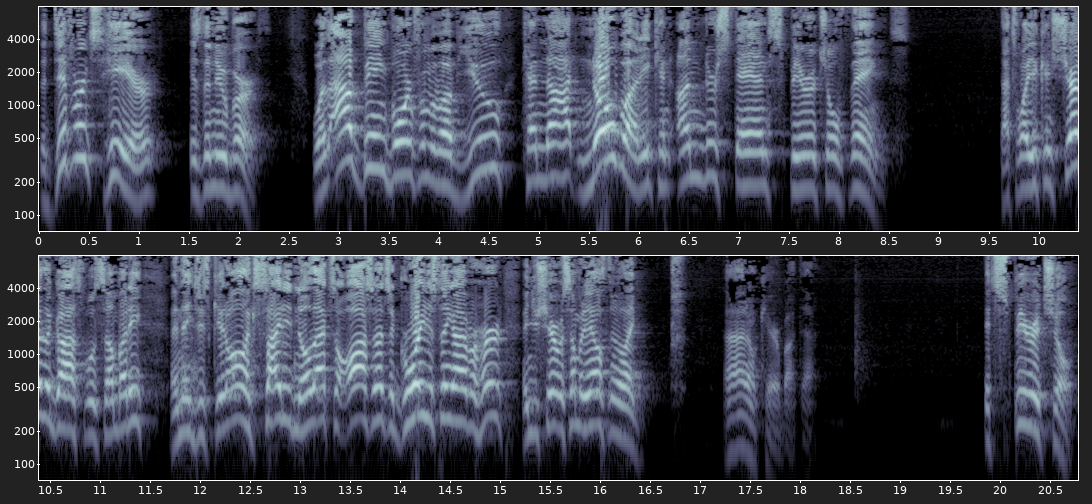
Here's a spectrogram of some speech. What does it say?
The difference here is the new birth. Without being born from above, you cannot, nobody can understand spiritual things. That's why you can share the gospel with somebody and they just get all excited. No, oh, that's awesome. That's the greatest thing I ever heard. And you share with somebody else and they're like, I don't care about that. It's spiritual.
